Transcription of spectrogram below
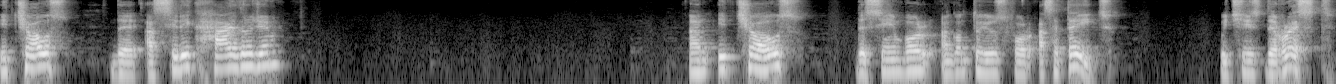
It shows the acidic hydrogen and it shows the symbol I'm going to use for acetate, which is the rest.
